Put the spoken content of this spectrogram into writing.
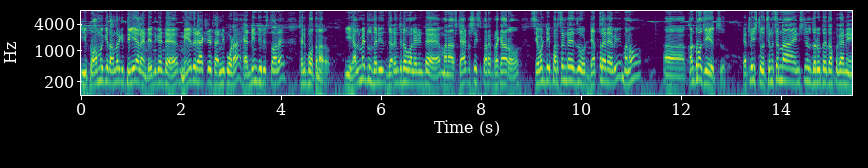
ఈ ప్రాముఖ్యత అందరికీ తెలియాలండి. ఎందుకంటే మేజర్ యాక్సిడెంట్స్ అన్నీ కూడా హెడ్ ఇంజురీస్తోనే చనిపోతున్నారు. ఈ హెల్మెట్లు ధరి ధరించడం వల్ల ఏంటంటే మన స్టాటిస్టిక్స్ ప్ర- ప్రకారం సెవెంటీ పర్సెంటేజ్ డెత్లు అనేవి మనం కంట్రోల్ చేయొచ్చు. అట్లీస్ట్ చిన్న చిన్న ఇన్సిడెంట్లు జరుగుతాయి తప్ప కానీ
